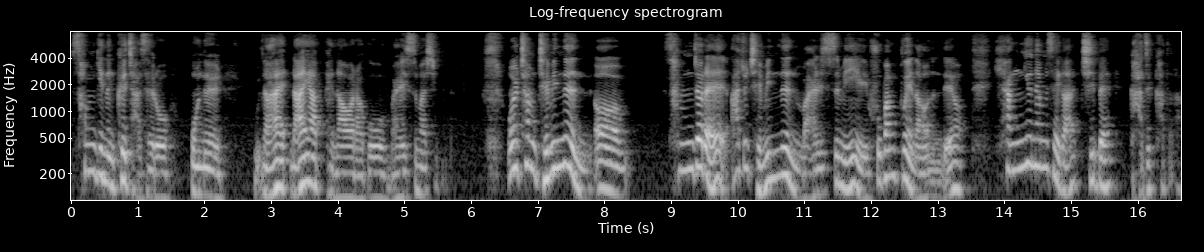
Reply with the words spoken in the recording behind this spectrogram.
섬기는 그 자세로 오늘 나, 나의 앞에 나와라고 말씀하십니다. 오늘 참 재밌는, 어, 3절에 아주 재밌는 말씀이 후반부에 나오는데요. 향유 냄새가 집에 가득하더라.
